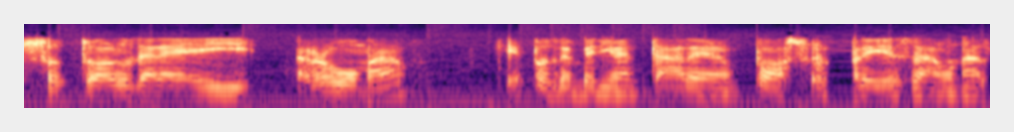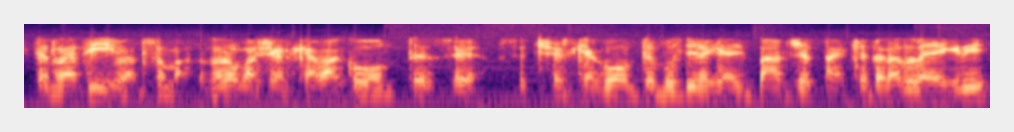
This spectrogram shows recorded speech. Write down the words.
sottovaluterei Roma, che potrebbe diventare un po' a sorpresa un'alternativa, insomma Roma cercava Conte, se, se cerca Conte vuol dire che ha il budget anche per Allegri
